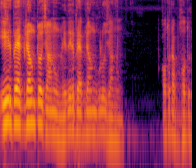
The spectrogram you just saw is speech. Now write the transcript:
এর ব্যাকগ্রাউন্ডটাও জানুন, এদের ব্যাকগ্রাউন্ডগুলো জানুন, কতটা ভদ্র।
